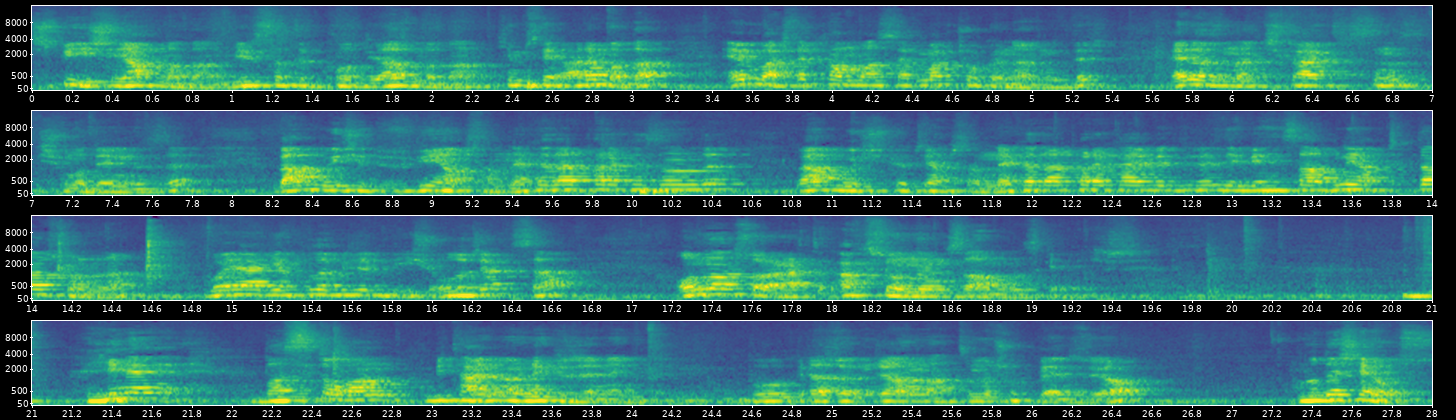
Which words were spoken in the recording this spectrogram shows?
hiçbir işi yapmadan, bir satır kod yazmadan, kimseyi aramadan en başta kanvas yapmak çok önemlidir. En azından çıkartırsınız iş modelinizi. Ben bu işi düzgün yapsam ne kadar para kazanılır, ben bu işi kötü yapsam ne kadar para kaybedilir diye bir hesabını yaptıktan sonra bu eğer yapılabilir bir iş olacaksa ondan sonra artık aksiyonlarınızı almanız gerekir. Yine basit olan bir tane örnek üzerine gidelim. Bu biraz önce anlattığıma çok benziyor. Bu da şey olsun.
